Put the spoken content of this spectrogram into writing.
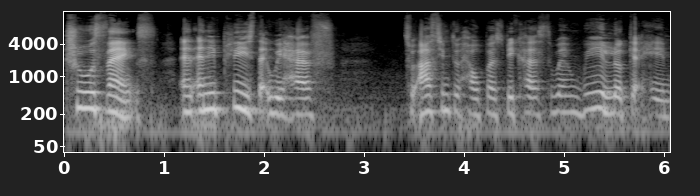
true thanks and any pleas that we have to ask him to help us because when we look at him,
